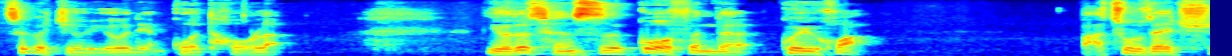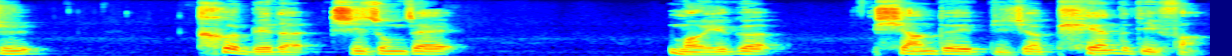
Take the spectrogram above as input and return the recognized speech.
这个就有点过头了。有的城市过分的规划，把住宅区特别的集中在某一个。相对比较偏的地方，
